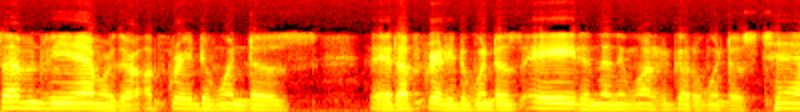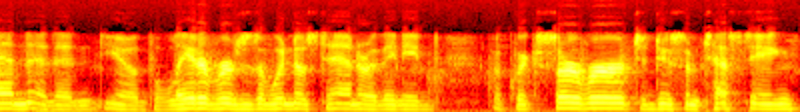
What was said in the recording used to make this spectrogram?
7 VM or they'll upgrade to Windows. They had upgraded to Windows 8 and then they wanted to go to Windows 10 and then you know the later versions of Windows 10 or they need a quick server to do some testing.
